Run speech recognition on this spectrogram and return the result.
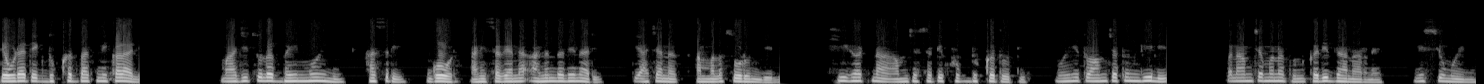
तेवढ्यात एक दुःखद बातमी कळाली. माझी चुलत बहीण मोहिनी हसरी गोड आणि सगळ्यांना आनंद देणारी ती अचानक आम्हाला सोडून गेली. ही घटना आमच्यासाठी खूप दुःखद होती. मोहिनी तो आमच्यातून गेली पण आमच्या मनातून कधीच जाणार नाही. Miss you Mohini.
